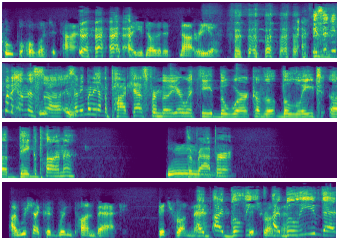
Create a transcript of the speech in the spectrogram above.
poop a whole bunch of times. That's how you know that it's not real. Is anybody on this? Uh, is anybody on the podcast familiar with the the work of the, the late uh, Big Pun, the Mm, rapper? I wish I could bring pun back. Bitch, run I, that. I believe I that. believe that,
